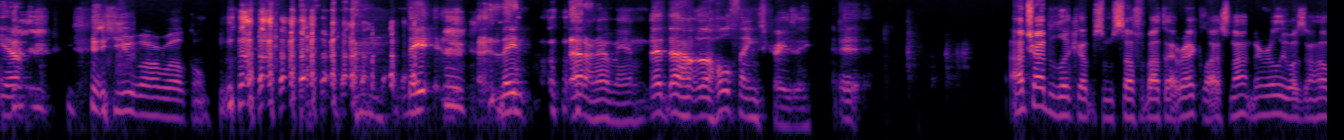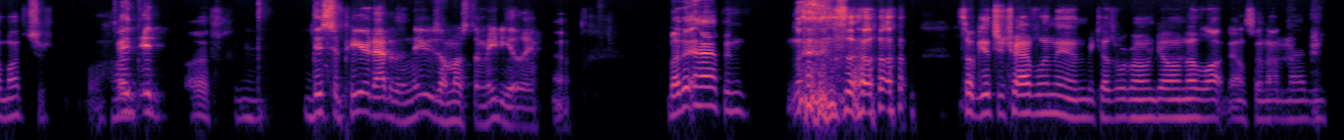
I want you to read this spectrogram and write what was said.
Yep. you are welcome. they they I don't know, man. That the, the whole thing's crazy. It, I tried to look up some stuff about that wreck last night, and there really wasn't how much. how it it disappeared out of the news almost immediately. but it happened. so, so get your traveling in because we're going to go on another lockdown soon. I imagine.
